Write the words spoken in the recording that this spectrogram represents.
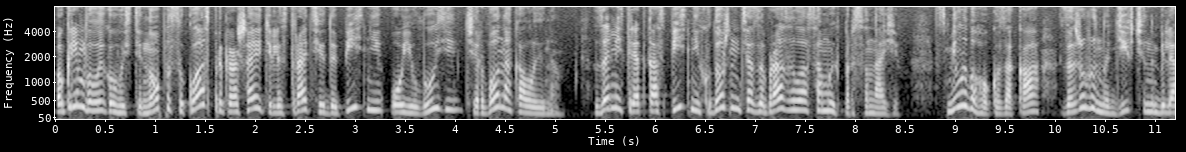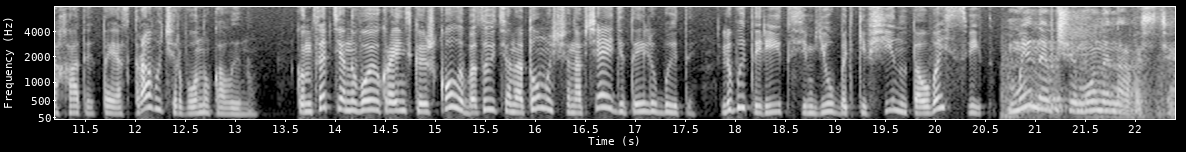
Окрім великого стінопису, клас прикрашають ілюстрації до пісні Ой у лузі Червона калина. Замість рядка з пісні художниця зобразила самих персонажів: сміливого козака, зажурену дівчину біля хати та яскраву червону калину. Концепція нової української школи базується на тому, що навчає дітей любити, любити рід, сім'ю, батьківщину та увесь світ. Ми не вчимо ненависті,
